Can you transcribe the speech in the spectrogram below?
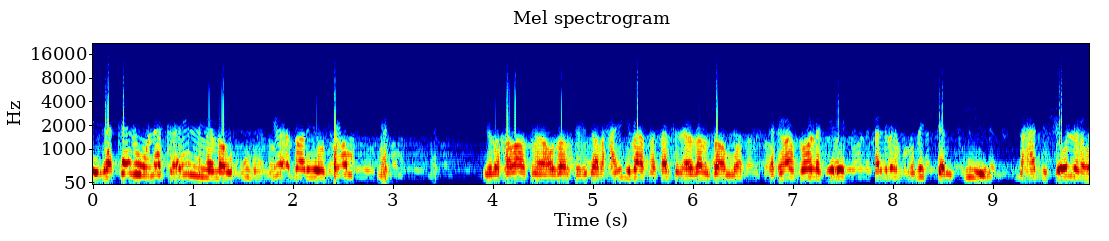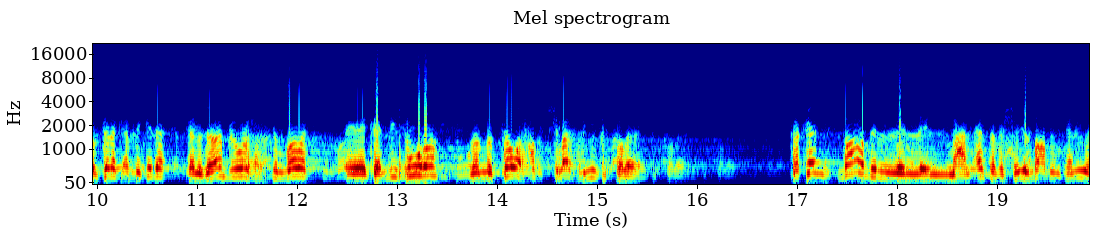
إذا كان هناك علم موجود يقدر يوصل يبقى خلاص ما يعذرش في ده. هنيجي بقى في مساله الاعذار إن شاء الله. لكن قصدي أقول لك إيه خلي بالك قضية التمكين. ما حدش يقول لي أنا قلت لك قبل كده كانوا زمان بيقولوا حسن مبارك آه كان ليه صورة لما متصور حاطط شمال في اليمين في الصلاة. فكان بعض مع الأسف الشديد بعض كانوا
